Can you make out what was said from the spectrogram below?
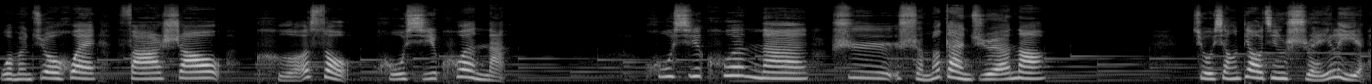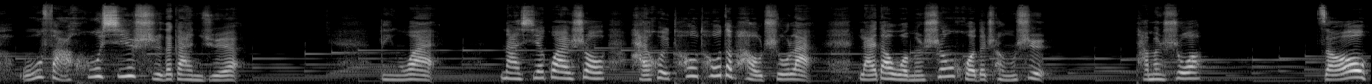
我们就会发烧、咳嗽、呼吸困难。呼吸困难是什么感觉呢？就像掉进水里无法呼吸时的感觉。另外，那些怪兽还会偷偷地跑出来，来到我们生活的城市。他们说：“走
